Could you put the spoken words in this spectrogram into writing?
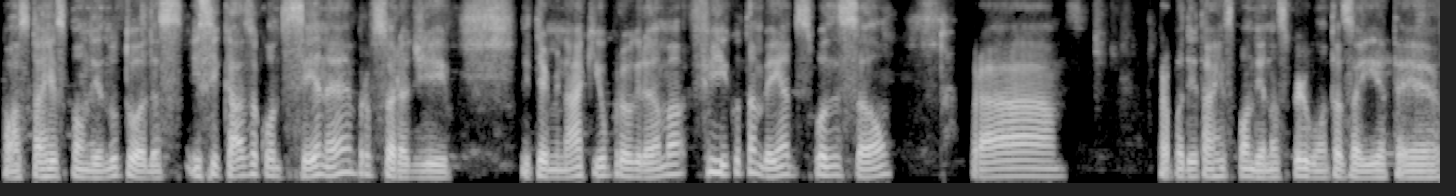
posso estar respondendo todas. E se caso acontecer, né, professora, de, de terminar aqui o programa, fico também à disposição para poder estar respondendo as perguntas aí até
